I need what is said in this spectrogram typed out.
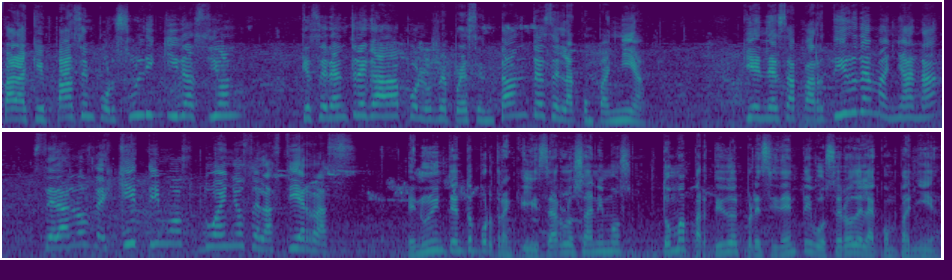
para que pasen por su liquidación, que será entregada por los representantes de la compañía, quienes a partir de mañana serán los legítimos dueños de las tierras. En un intento por tranquilizar los ánimos, toma partido el presidente y vocero de la compañía.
